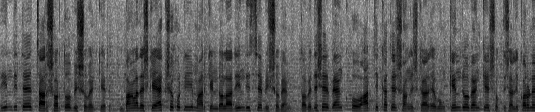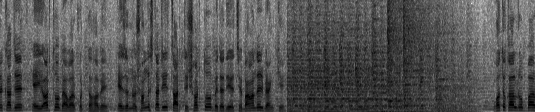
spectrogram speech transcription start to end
ঋণ দিতে চার শর্ত বিশ্বব্যাংকের। বাংলাদেশকে একশো কোটি মার্কিন ডলার ঋণ দিচ্ছে বিশ্বব্যাংক। তবে দেশের ব্যাংক ও আর্থিক খাতের সংস্কার এবং কেন্দ্রীয় ব্যাংকের শক্তিশালীকরণের কাজে এই অর্থ ব্যবহার করতে হবে। এজন্য সংস্থাটি চারটি শর্ত বেঁধে দিয়েছে বাংলাদেশ ব্যাংককে। গতকাল রোববার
